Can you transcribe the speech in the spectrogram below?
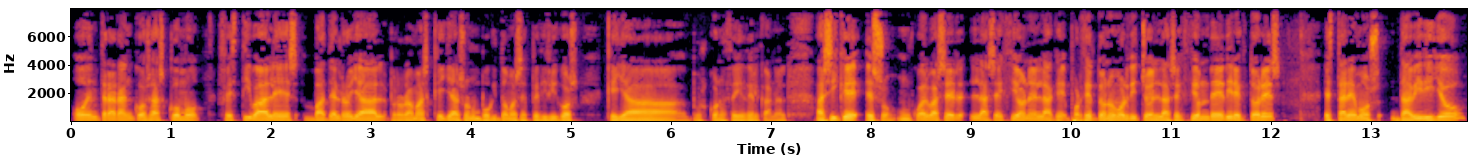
o entrarán cosas como festivales, Battle Royale, programas que ya son un poquito más específicos que ya pues conocéis del canal. Así que eso, ¿cuál va a ser la sección en la que, por cierto, no hemos dicho, en la sección de directores estaremos David y yo,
